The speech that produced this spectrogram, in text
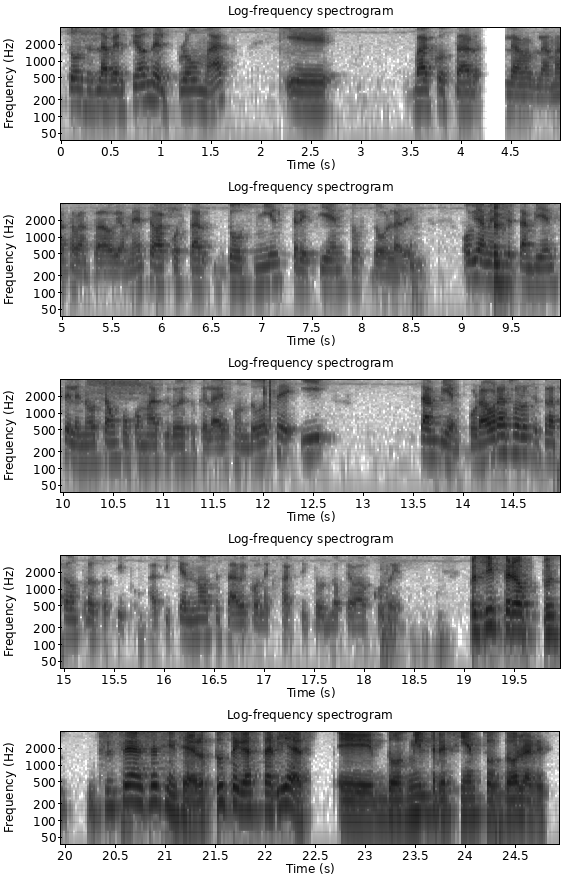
Entonces, la versión del Pro Max eh, va a costar, la, la más avanzada obviamente, va a costar 2.300 dólares. Obviamente Pues- también se le nota un poco más grueso que el iPhone 12 y también, por ahora solo se trata de un prototipo, así que no se sabe con exactitud lo que va a ocurrir. Pues sí, pero pues, sé, sé sincero, tú te gastarías eh, 2.300 dólares,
